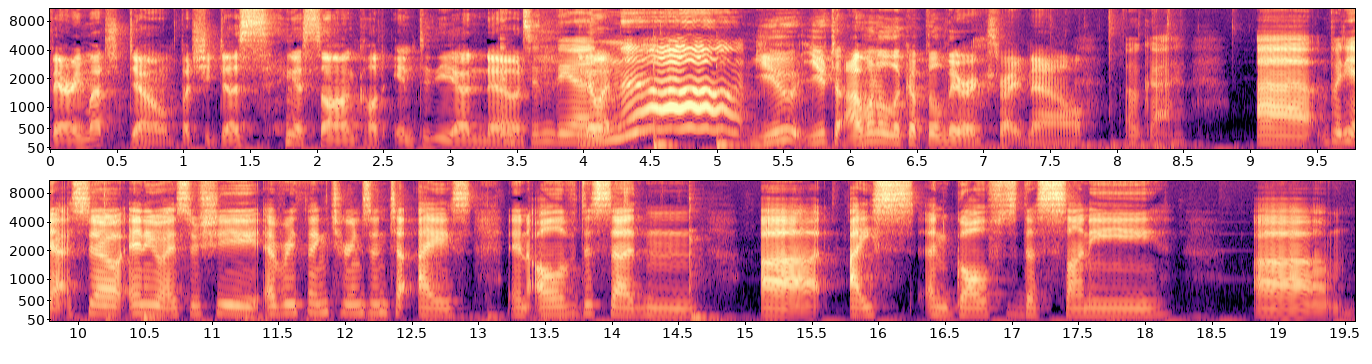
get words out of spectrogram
very much don't. But she does sing a song called "Into the Unknown." It's in the you know unknown. You you. T- I want to look up the lyrics right now. Okay. Uh, but yeah, so anyway, so she everything turns into ice, and all of the sudden, uh, ice engulfs the sunny. Um,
